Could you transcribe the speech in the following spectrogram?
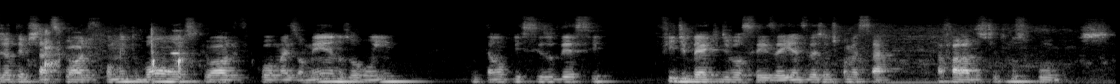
Já teve chats que o áudio ficou muito bom, outros que o áudio ficou mais ou menos ou ruim. Então, eu preciso desse feedback de vocês aí antes da gente começar a falar dos títulos públicos.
